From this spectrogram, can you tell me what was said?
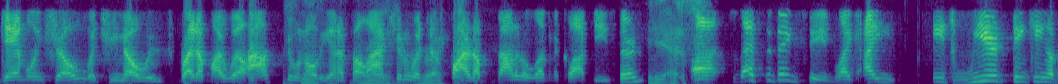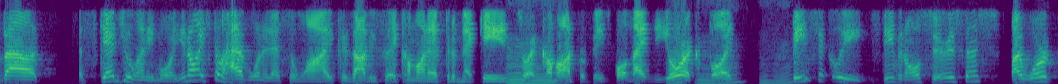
gambling show, which you know is right up my wheelhouse, doing all the NFL Right, action, which I'm fired up about at 11 o'clock Eastern. yes, Uh, so that's the thing, Steve. Like I, it's weird thinking about a schedule anymore. You know, I still have one at SNY because obviously I come on after the Met games, so I come on for baseball night in New York. But Mhm. basically, Steve, in all seriousness, I work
